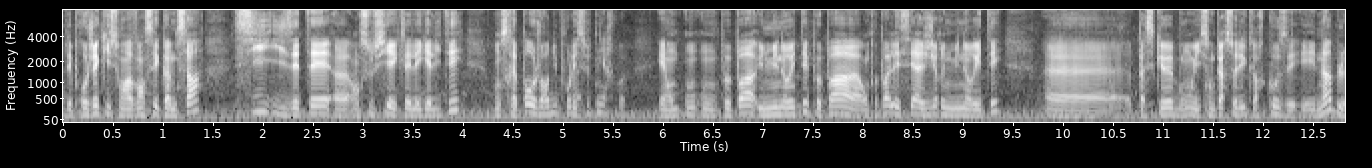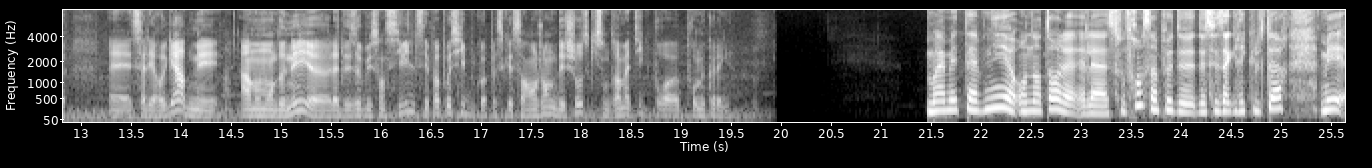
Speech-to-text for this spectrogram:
des projets qui sont avancés comme ça, s'ils étaient en souci avec la légalité, on serait pas aujourd'hui pour les soutenir. Et on, on- on peut pas, une minorité peut pas, on peut pas laisser agir une minorité euh, parce que bon, ils sont persuadés que leur cause est, noble, ça les regarde, mais à un moment donné, euh, la désobéissance civile, c'est pas possible, quoi, parce que ça engendre des choses qui sont dramatiques pour, euh, pour nos collègues. Mohamed Tabni, on entend la, souffrance un peu de, ces agriculteurs, mais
